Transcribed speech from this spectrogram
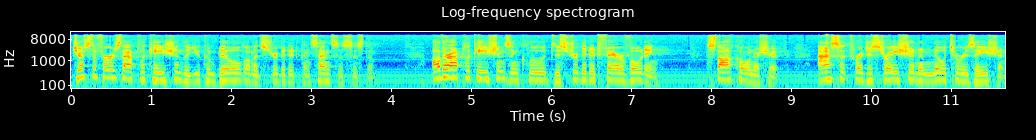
just the first application that you can build on a distributed consensus system. Other applications include distributed fair voting, stock ownership, asset registration and notarization,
